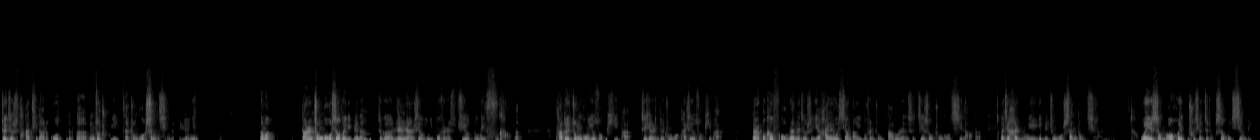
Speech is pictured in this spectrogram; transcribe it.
这就是她提到的国那个民族主义在中国盛行的原因。那么，当然，中国社会里面呢，这个仍然是有一部分人是具有独立思考的，他对中共有所批判，这些人对中共还是有所批判。但是不可否认的就是，也还有相当一部分中大陆人是接受中共洗脑的，而且很容易被中共煽动起来。为什么会出现这种社会心理？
